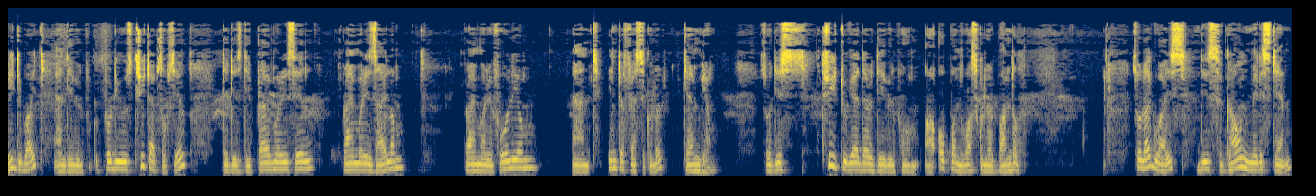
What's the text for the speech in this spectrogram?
redivide and they will produce three types of cell. That is the primary cell primary xylem primary phloem and interfascicular cambium. So these three together they will form a open vascular bundle. So likewise this ground meristem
